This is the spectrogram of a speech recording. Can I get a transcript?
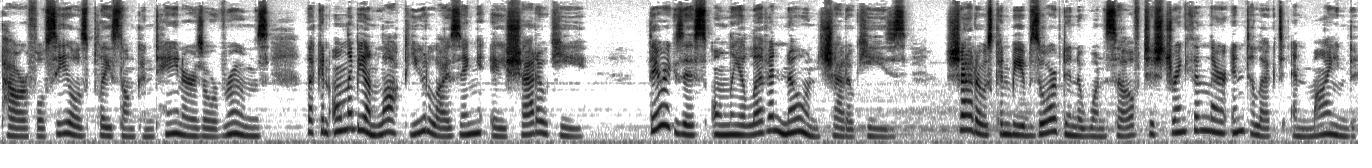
powerful seals placed on containers or rooms that can only be unlocked utilizing a shadow key. There exists only 11 known shadow keys. Shadows can be absorbed into oneself to strengthen their intellect and mind.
